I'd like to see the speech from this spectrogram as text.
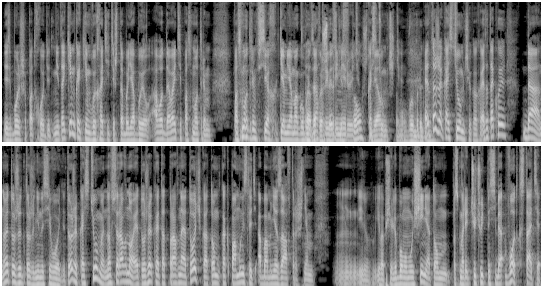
здесь больше подходит? Не таким, каким вы хотите, чтобы я был, а вот давайте посмотрим, посмотрим всех, кем я могу быть да, завтра и примерю стол, эти костюмчики. Выбрать, да. Это тоже костюмчиках. Это такой, да, но это уже тоже не на сегодня. Тоже костюмы, но все равно это уже какая-то отправная точка о том, как помыслить обо мне завтрашнем и, вообще любому мужчине о том, посмотреть чуть-чуть на себя. Вот, кстати,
